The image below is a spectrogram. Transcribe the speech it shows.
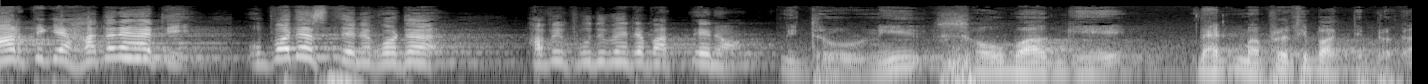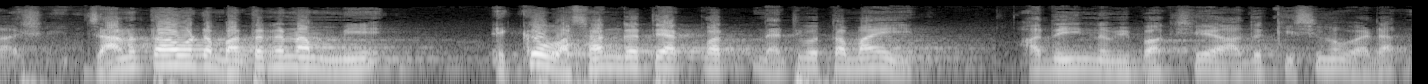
ආර්ථිකය හදන හැටි උපදෙස් දෙනකොට අපි පුදුමයට පත් වෙනවා. මිත්‍රූණී සෞභාග්‍යයේ දැක්ම ප්‍රතිපත්ති ප්‍රකාශය. ජනතාවට මතක නම් මේ එක වසංගතයක්වත් නැතිව තමයි අද ඉන්න විපක්ෂය අද කිසිම වැඩක්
